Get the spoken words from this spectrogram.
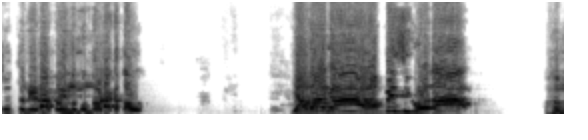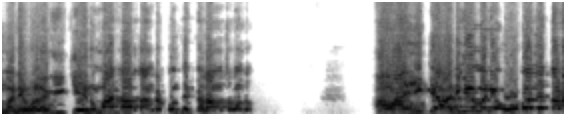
ತುತ್ತು ನೀಡಾಕ ಹಿಂದ್ ಮುಂದ್ ನೋಡಾಕತ್ತಾವು. ಯಾವಾಗ ಆಫೀಸಿಗೆ ಹೋದ? ಮನೆ ಒಳಗೆ ಈಕೆ ಏನು ಮಾಡ್ಲಾರ್ದ? ಹಂಗ ಕುಂತ ಕದ ಮುಚ್ಕೊಂಡು. ಅವ ಈಕೆ ಅಡಿಗೆ ಮನೆ ಹೋಗೋದೇ ತಡ.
